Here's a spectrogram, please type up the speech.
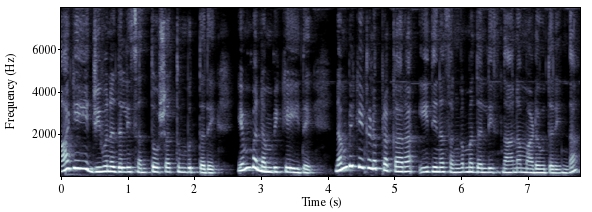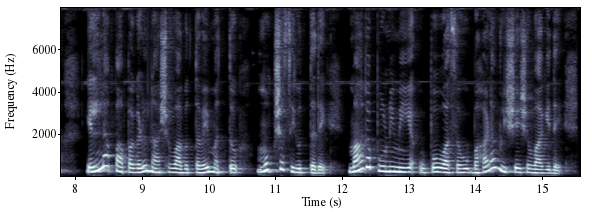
ಹಾಗೆಯೇ ಜೀವನದಲ್ಲಿ ಸಂತೋಷ ತುಂಬುತ್ತದೆ ಎಂಬ ನಂಬಿಕೆ ಇದೆ. ನಂಬಿಕೆಗಳ ಪ್ರಕಾರ ಈ ದಿನ ಸಂಗಮದಲ್ಲಿ ಸ್ನಾನ ಮಾಡುವುದರಿಂದ ಎಲ್ಲ ಪಾಪಗಳು ನಾಶವಾಗುತ್ತವೆ ಮತ್ತು ಮೋಕ್ಷ ಸಿಗುತ್ತದೆ. ಮಾಘ ಪೂರ್ಣಿಮೆಯ ಉಪವಾಸವು ಬಹಳ ವಿಶೇಷವಾಗಿದೆ.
